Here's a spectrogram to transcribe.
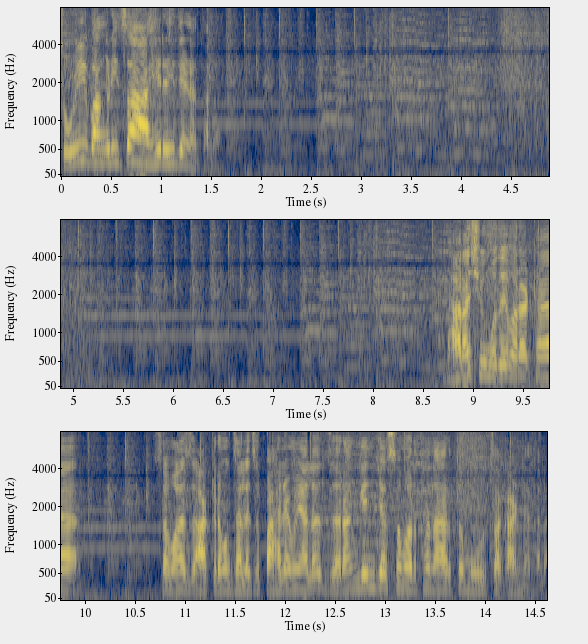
चोळी बांगडीचा आहेरही देण्यात आला. धाराशिवमध्ये मराठा समाज आक्रमक झाल्याचं पाहायला मिळालं. जरांगेंच्या समर्थनार्थ मोर्चा काढण्यात आला.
